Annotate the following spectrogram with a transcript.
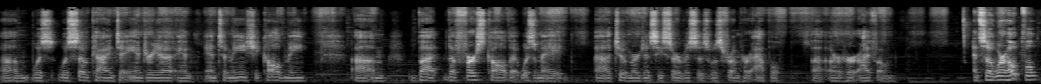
um, was was so kind to Andrea and and to me. She called me, um, but the first call that was made uh, to emergency services was from her Apple uh, or her iPhone, and so we're hopeful.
